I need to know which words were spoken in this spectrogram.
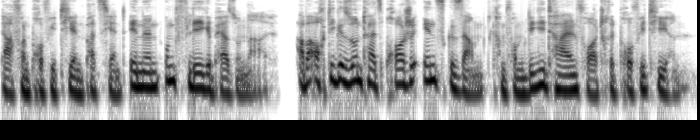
Davon profitieren Patientinnen und Pflegepersonal. Aber auch die Gesundheitsbranche insgesamt kann vom digitalen Fortschritt profitieren.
